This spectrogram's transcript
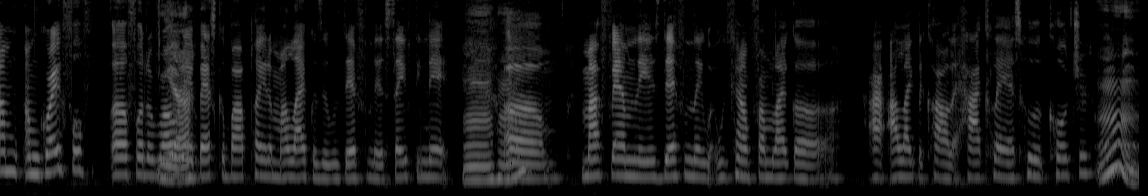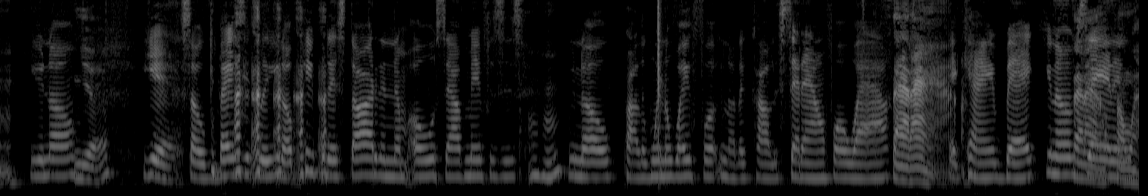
I'm I'm grateful uh, for the role Yeah. that basketball played in my life because it was definitely a safety net. Mhm. Um, my family is definitely we come from like a I, I like to call it high class hood culture. mm. You know, Yeah. Yeah. So basically, you know, people that started in them old South Memphises, Mm-hmm. you know, probably went away for you know they call it sat down for a while. Sat They down. came back, you know what I'm Sat down saying, for a and while.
